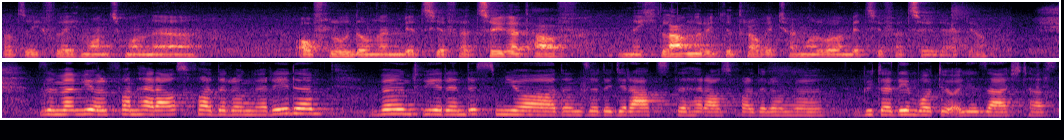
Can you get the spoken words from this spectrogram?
dass sich vielleicht manchmal eine Aufladung ein bisschen verzögert hat. Nicht lange, ich trage ich einmal ein bisschen verzögert, ja. Also wenn wir von Herausforderungen reden, wollen wir in diesem Jahr dann so die letzte Herausforderungen, bitte dem, was du gesagt hast.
